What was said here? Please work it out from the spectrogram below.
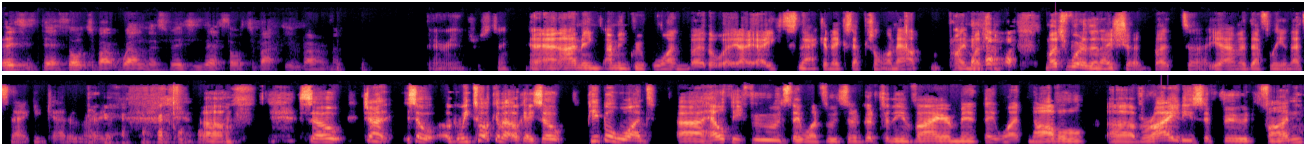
versus their thoughts about wellness versus their thoughts about the environment. Very interesting. And I'm in I'm in group one, by the way. I, I snack an exceptional amount, probably much much more than I should. But uh, yeah, I'm definitely in that snacking category. um, so, John, so we talk about okay. So people want uh, healthy foods. They want foods that are good for the environment. They want novel uh, varieties of food, fun.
